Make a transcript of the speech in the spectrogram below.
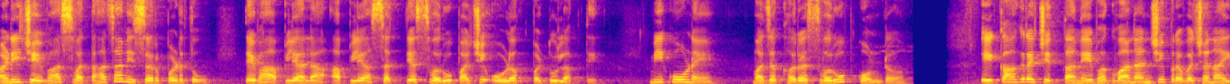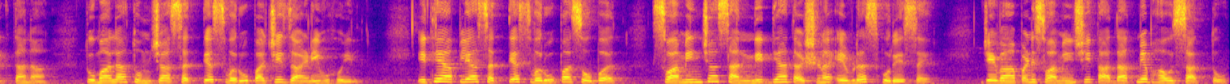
आणि जेव्हा स्वतःचा विसर पडतो तेव्हा आपल्याला आपल्या सत्यस्वरूपाची ओळख पटू लागते. मी कोण आहे? माझं खरं स्वरूप कोणतं? एकाग्र चित्ताने भगवानांची प्रवचनं ऐकताना तुम्हाला तुमच्या सत्यस्वरूपाची जाणीव होईल. इथे आपल्या सत्यस्वरूपासोबत स्वामींच्या सान्निध्यात असणं एवढंच पुरेसं आहे. जेव्हा आपण स्वामींशी तादात्म्य भाव साधतो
